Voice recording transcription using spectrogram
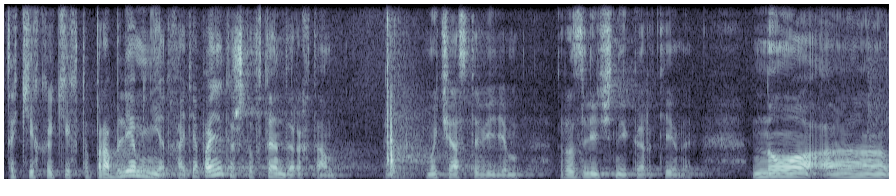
таких каких-то проблем нет. Хотя понятно, что в тендерах там мы часто видим различные картины. Но э,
